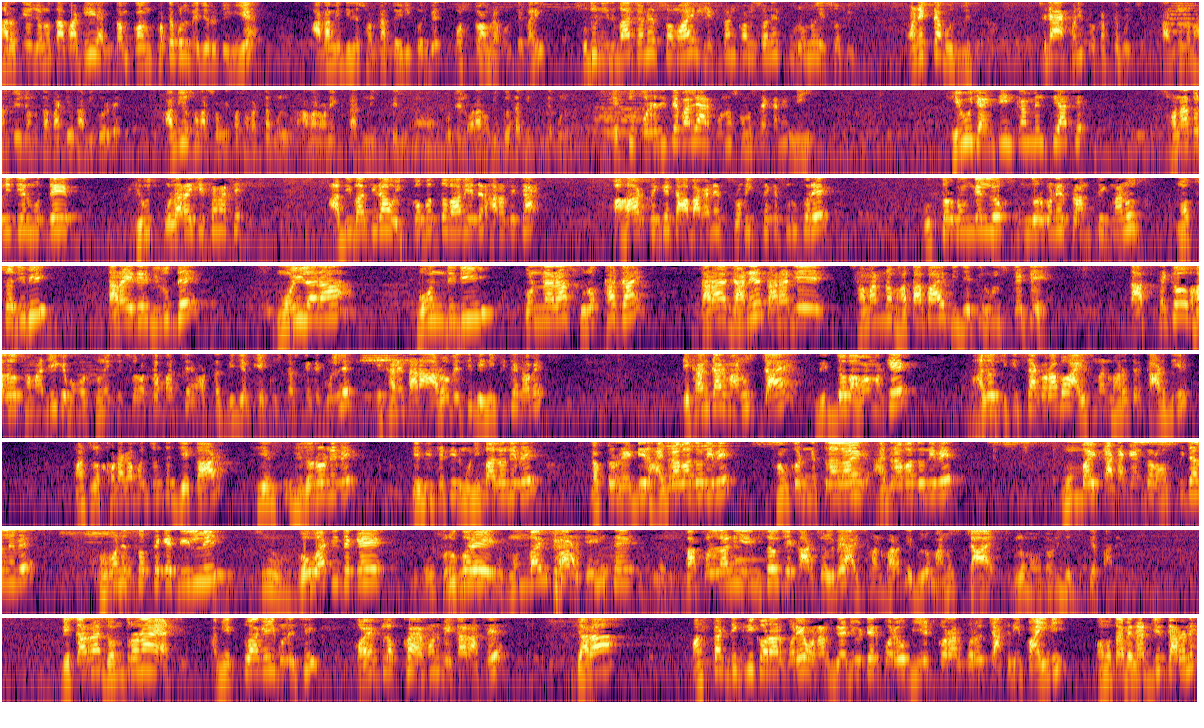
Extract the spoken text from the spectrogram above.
ভারতীয় জনতা পার্টি একদম কমফোর্টেবল মেজরিটি নিয়ে আগামী দিনে সরকার তৈরি করবে, স্পষ্ট আমরা বলতে পারি। শুধু নির্বাচনের সময় ইলেকশন কমিশনের পুরনো এসওপি অনেকটা বদলে দিতে হবে। সেটা এখনই প্রকাশ্যে বলছে তার জন্য ভারতীয় জনতা পার্টিও দাবি করবে। আমিও সবার সঙ্গে কথাবার্তা বলব। আমার অনেক রাজনীতিতে ভোটে লড়ার অভিজ্ঞতার ভিত্তিতে বলব। একটু করে দিতে পারলে আর কোনো সমস্যা এখানে নেই। হিউজ অ্যান্টি ইনকামবেন্সি আছে। সনাতনীদের মধ্যে হিউজ পোলারাইজেশন আছে। আদিবাসীরা ঐক্যবদ্ধভাবে এদের হারাতে চায়। পাহাড় থেকে চা বাগানের শ্রমিক থেকে শুরু করে উত্তরবঙ্গের লোক, সুন্দরবনের প্রান্তিক মানুষ, মৎস্যজীবী, তারা এদের বিরুদ্ধে মহিলারা, বোন দিদি, কন্যারা সুরক্ষা চায়। তারা জানে, তারা যে সামান্য ভাতা পায় বিজেপি রুল স্টেটে। তার থেকেও ভালো সামাজিক এবং অর্থনৈতিক সুরক্ষা পাচ্ছে। অর্থাৎ বিজেপি একুশটা স্টেটে করলে এখানে তারা আরও বেশি বেনিফিটেড হবে। এখানকার মানুষ চায়, বৃদ্ধ বাবা মাকে ভালো চিকিৎসা করাবো, আয়ুষ্মান ভারতের কার্ড দিয়ে। পাঁচ লক্ষ টাকা পর্যন্ত যে কার্ড সিএমসি ভেলোরও নেবে দেবী সেটির মণিপালও নেবে ডক্টর রেড্ডির হায়দ্রাবাদও নেবে, শঙ্কর নেত্রালয় হায়দ্রাবাদও নেবে। মুম্বাই টাটা ক্যান্সার হসপিটাল নেবে, ভুবনেশ্বর থেকে দিল্লি, গৌহাটি থেকে শুরু করে মুম্বাই, সব এইমসে বা কল্যাণী এইমসেও যে কার্ড চলবে, আয়ুষ্মান ভারত, এগুলো মানুষ চায়, এগুলো মমতা ব্যানার্জি দিতে পারে বেকাররা যন্ত্রণায় আছে। আমি একটু আগেই বলেছি, কয়েক লক্ষ এমন বেকার আছে যারা মাস্টার ডিগ্রি করার পরে অনার্স গ্র্যাজুয়েটের পরেও বিএড করার পরেও চাকরি পায়নি মমতা ব্যানার্জির কারণে।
